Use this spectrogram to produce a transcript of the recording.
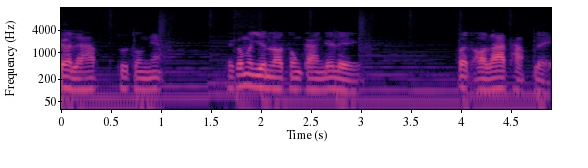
เกิดแล้วครับดูตรงเนี้ยแล้วก็มายืนรอตรงกลางได้เลย เปิดออร่าทับเลย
